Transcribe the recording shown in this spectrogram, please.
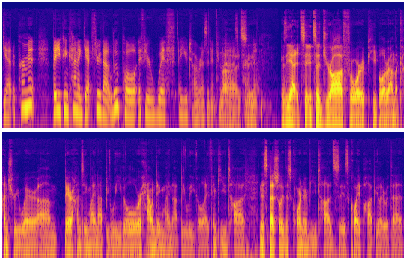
get a permit, but you can kind of get through that loophole if you're with a Utah resident who uh, has a permit. Because yeah, it's it's a draw for people around the country where um, bear hunting might not be legal or hounding might not be legal. I think Utah, and especially this corner of Utah, is, is quite popular with that.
